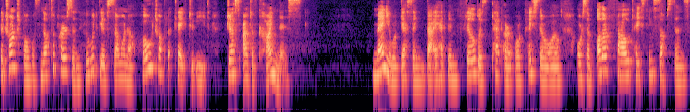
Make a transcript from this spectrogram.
The Trunchbull was not a person who would give someone a whole chocolate cake to eat just out of kindness. Many were guessing that it had been filled with pepper or castor oil or some other foul tasting substance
